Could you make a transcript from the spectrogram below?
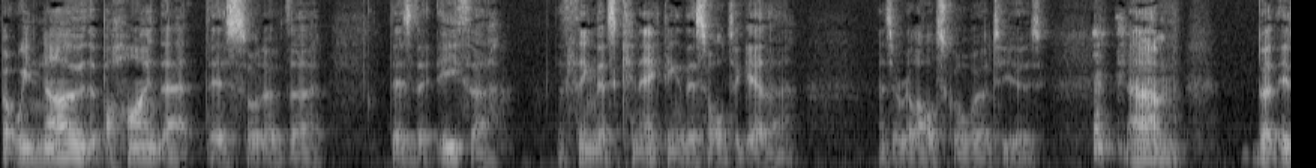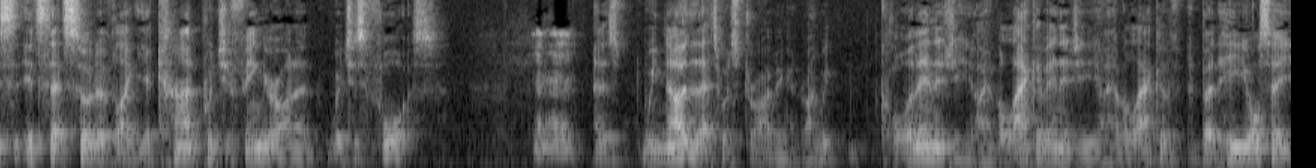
but we know that behind that there's sort of the there's the ether, the thing that's connecting this all together. That's a real old school word to use. Um, but it's it's that sort of like you can't put your finger on it, which is force. Mm-hmm. And we know that that's what's driving it, right? We call it energy. I have a lack of energy. I have a lack of. But he also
